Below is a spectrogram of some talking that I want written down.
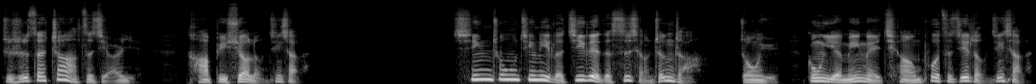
只是在诈自己而已。他必须要冷静下来。心中经历了激烈的思想挣扎，终于，宫野明美强迫自己冷静下来。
